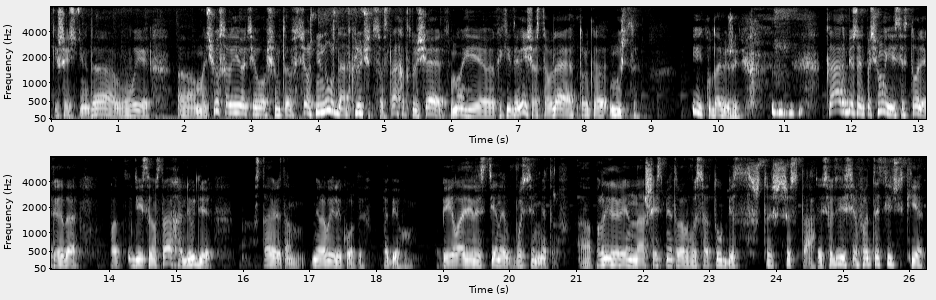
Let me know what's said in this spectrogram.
кишечник, да, вы а, мочу сольете, в общем-то. Все же не нужно отключиться. Страх отключает многие какие-то вещи, оставляя только мышцы. И куда бежать? Как бежать? Почему есть история, когда под действием страха люди ставили там мировые рекорды по бегу. Перелазили стены в 8 метров. А прыгали на 6 метров в высоту без шеста. То есть вот эти все фантастические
